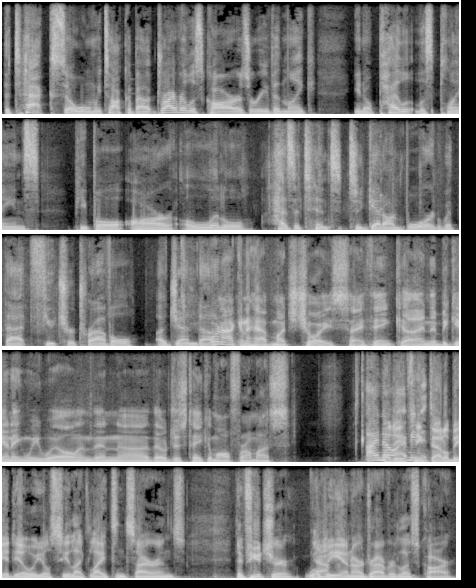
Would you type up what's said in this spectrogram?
the tech. So when we talk about driverless cars or even like, you know, pilotless planes, people are a little hesitant to get on board with that future travel agenda. We're not going to have much choice. I think uh, in the beginning we will, and then uh, they'll just take them all from us. I know. Well, do you I mean, think that'll be a deal where you'll see like lights and sirens? The future will Yeah. be in our driverless car,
